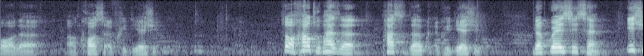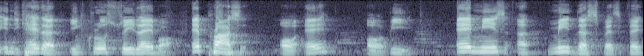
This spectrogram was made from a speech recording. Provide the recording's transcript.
for the uh, course accreditation. So how to pass the, pass the accreditation? The grade system, each indicator includes three labels, A plus or A or B. A means uh, meet the specific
